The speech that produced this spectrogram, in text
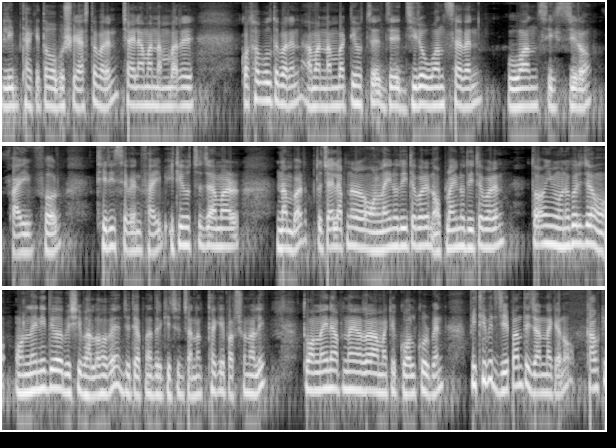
ব্লিভ থাকে তো অবশ্যই আসতে পারেন। চাইলে আমার নাম্বারে কথা বলতে পারেন। আমার নাম্বারটি হচ্ছে যে zero one seven one six zero five four three seven five. এটি হচ্ছে যে আমার নাম্বার। তো চাইলে আপনারা অনলাইনও দিতে পারেন অফলাইনও দিতে পারেন। তো আমি মনে করি যে অনলাইনে দেওয়া বেশি ভালো হবে, যদি আপনাদের কিছু জানার থাকে পার্সোনালি তো অনলাইনে আপনারা আমাকে কল করবেন। পৃথিবীর যে প্রান্তে যান না কেন, কাউকে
